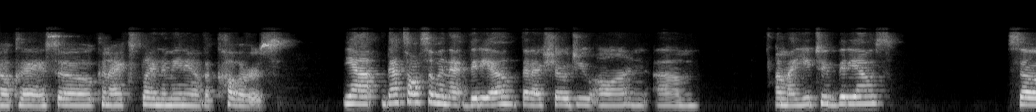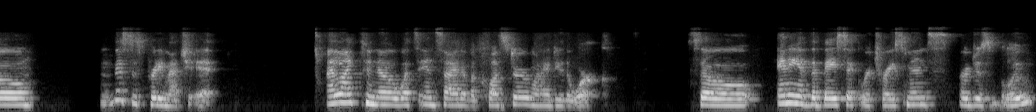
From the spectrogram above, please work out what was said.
Okay, so can I explain the meaning of the colors? Yeah, that's also in that video that I showed you on, um, on my YouTube videos. So this is pretty much it. I like to know what's inside of a cluster when I do the work. So any of the basic retracements are just blue,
